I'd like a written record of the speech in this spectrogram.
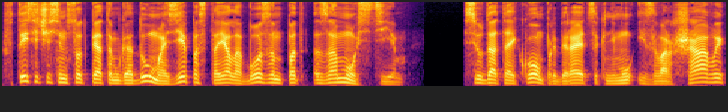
В 1705 году Мазепа стоял обозом под Замостием. Сюда тайком пробирается к нему из Варшавы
